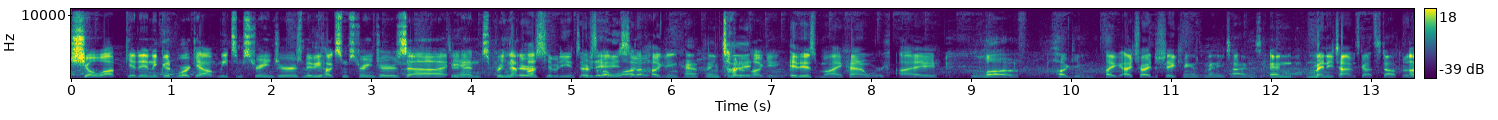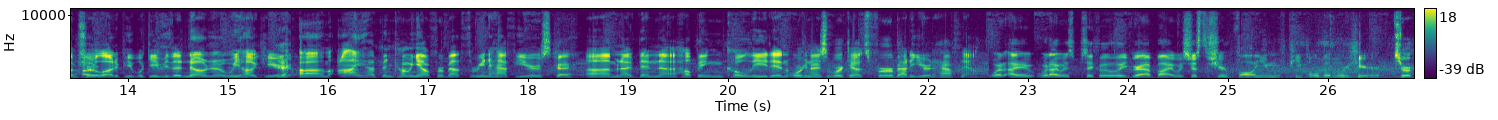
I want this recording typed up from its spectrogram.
show up, get in a good workout, meet some strangers, maybe hug some strangers, uh, Dude, and bring that positivity into the day. There's a lot so- of hugging happening Ton of hugging. It is my kind of work. I love hugging. Like I tried to shake hands many times and many times got stopped with I'm a sure a lot of people gave you the no, no, no. We hug here. Um, I have been coming out for about three and a half years. Okay. Um, and I've been uh, helping co-lead and organize the workouts for about a year and a half now. What I what I was particularly grabbed by was just the sheer volume of people that were here. Sure.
